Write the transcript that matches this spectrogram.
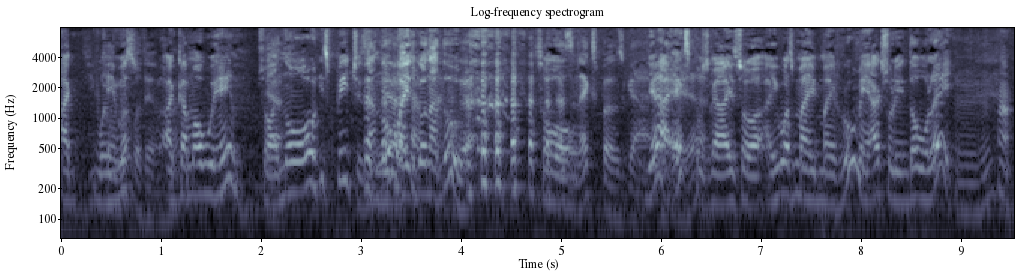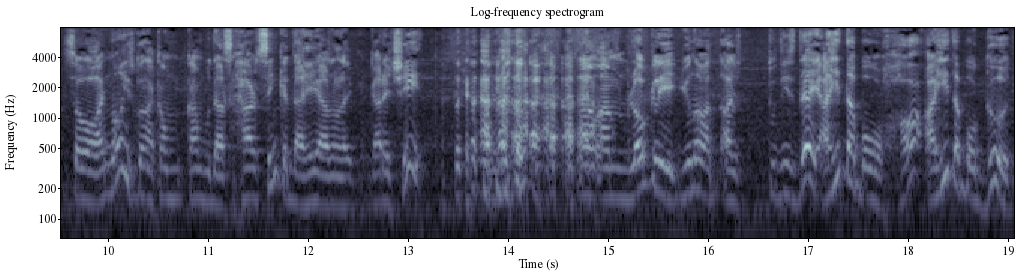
I, when came we- up with him, I huh? come up with him, so I know all his pitches. I know what he's gonna do. So That's an Expos guy. yeah, Expos guy. So he was my, my roommate actually in Double A. Mm-hmm. So I know he's gonna come come with that hard sinker that he has. I'm like, got a cheat. I'm, I'm luckily, you know, I, to this day, I hit the ball hard. I hit the ball good.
